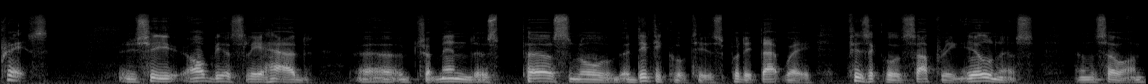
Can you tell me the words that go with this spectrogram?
press. She obviously had uh, tremendous personal difficulties, put it that way, physical suffering, illness, and so on.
